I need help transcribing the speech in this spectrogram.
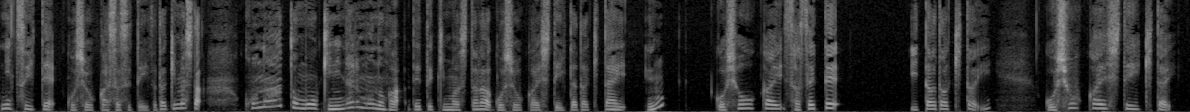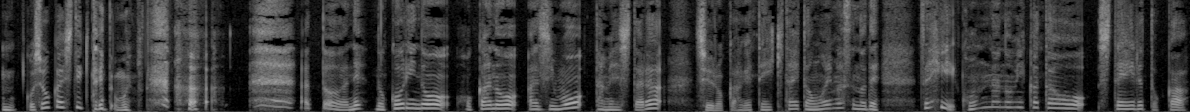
についてご紹介させていただきました。この後も気になるものが出てきましたらご紹介していただきたいん？ご紹介させていただきたい？ご紹介していきたい？うんご紹介していきたいと思います。あとはね、残りの他の味も試したら収録上げていきたいと思いますので、ぜひこんな飲み方をしているとか、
